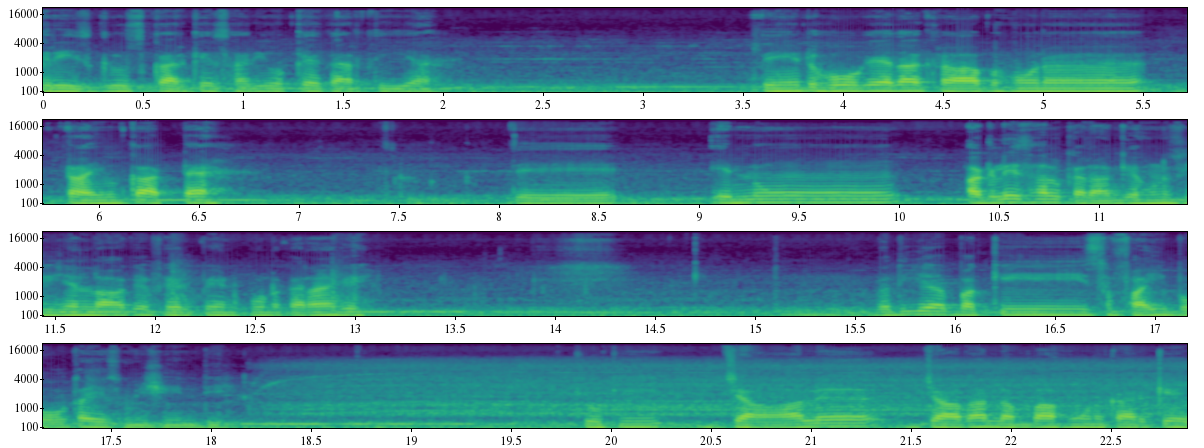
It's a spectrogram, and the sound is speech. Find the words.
ਗਰੀਸ ਗਰੂਸ ਕਰਕੇ ਸਾਰੀ ਓਕੇ ਕਰਤੀ ਆ। ਪੇਂਟ ਹੋ ਗਿਆ ਇਹਦਾ ਖਰਾਬ, ਹੁਣ ਟਾਈਮ ਘੱਟ ਹੈ। ਤੇ ਇਹਨੂੰ ਅਗਲੇ ਸਾਲ ਕਰਾਂਗੇ, ਹੁਣ ਸੀਜ਼ਨ ਲਾ ਕੇ ਫਿਰ ਪੇਂਟ ਪੂੰਟ ਕਰਾਂਗੇ। ਵਧੀਆ, ਬਾਕੀ ਸਫ਼ਾਈ ਬਹੁਤ ਹੈ ਇਸ ਮਸ਼ੀਨ ਦੀ। ਕਿਉਂਕਿ ਜਾਲ ਜ਼ਿਆਦਾ ਲੰਬਾ ਹੋਣ ਕਰਕੇ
